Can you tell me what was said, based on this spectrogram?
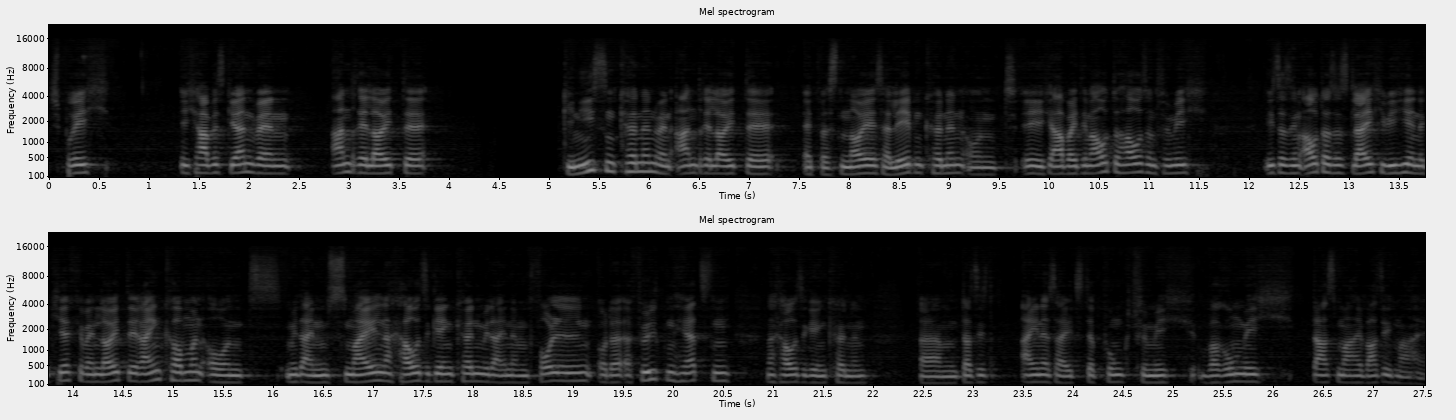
Sprich, ich habe es gern, wenn andere Leute genießen können, wenn andere Leute etwas Neues erleben können und ich arbeite im Autohaus und für mich ist das im Autohaus das gleiche wie hier in der Kirche, wenn Leute reinkommen und mit einem Smile nach Hause gehen können, mit einem vollen oder erfüllten Herzen nach Hause gehen können. Ähm, das ist einerseits der Punkt für mich, warum ich das mache, was ich mache.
